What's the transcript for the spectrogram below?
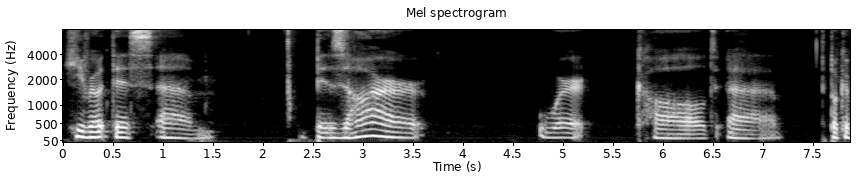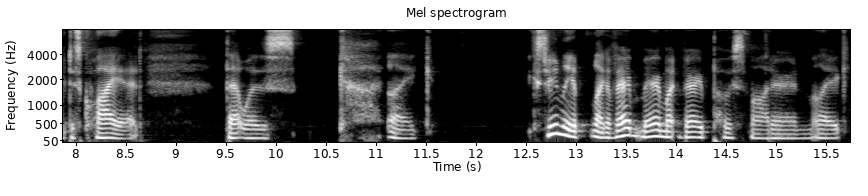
he wrote this um, bizarre work called uh, the Book of Disquiet that was like extremely like a very very very postmodern like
